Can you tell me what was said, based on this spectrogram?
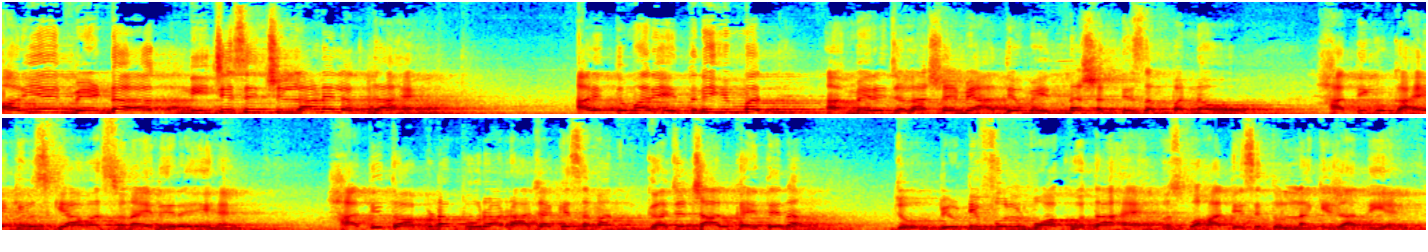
और ये मेंढक नीचे से चिल्लाने लगता है। अरे तुम्हारी इतनी हिम्मत हाँ मेरे जलाशय में आते हो, मैं इतना शक्ति संपन्न हो। हाथी को कहे कि उसकी आवाज़ सुनाई दे रही है? हाथी तो अपना पूरा राजा के समान गज चाल कहते ना जो ब्यूटीफुल वॉक होता है, उसको हाथी से तुलना की जाती है,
